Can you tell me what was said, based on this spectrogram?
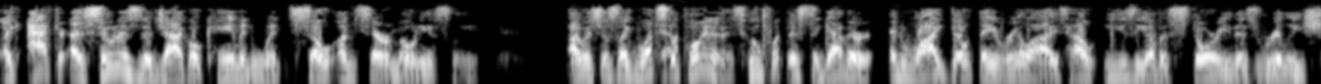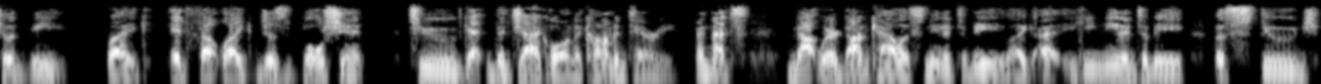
like after, as soon as the Jackal came and went so unceremoniously, I was just like, what's Yeah. the point of this? Who put this together? And why don't they realize how easy of a story this really should be? Like, it felt like just bullshit to get the Jackal on the commentary. And that's not where Don Callis needed to be. Like, uh, he needed to be a stooge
